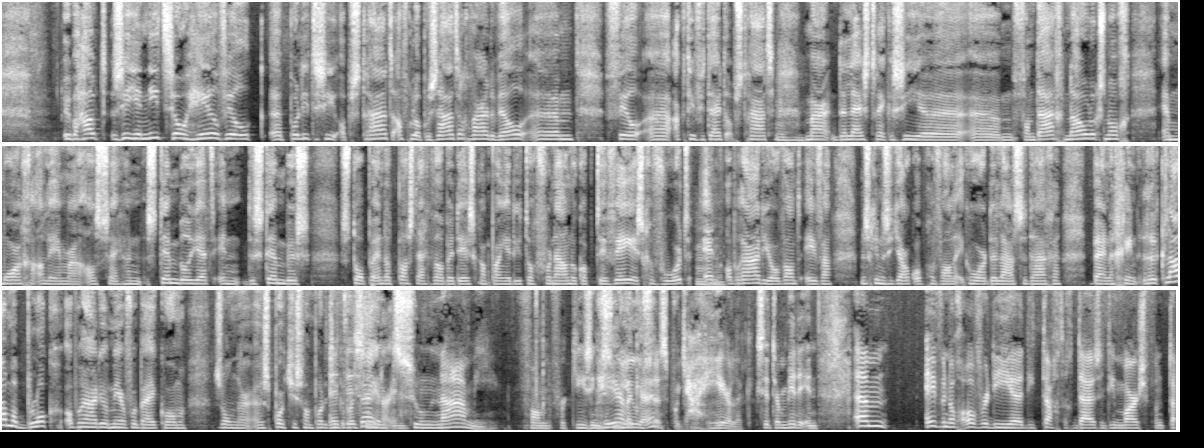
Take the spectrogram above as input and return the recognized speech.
überhaupt zie je niet zo heel veel uh, politici op straat. Afgelopen zaterdag waren er wel um, veel uh, activiteiten op straat. Mm -hmm. Maar de lijsttrekkers zie je uh, vandaag nauwelijks nog. En morgen alleen maar als zij hun stembiljet in de stembus stoppen. En dat past eigenlijk wel bij deze campagne die toch voornamelijk op tv is gevoerd. Mm -hmm. En op radio. Want Eva, misschien is het jou ook opgevallen. Ik hoor de laatste dagen bijna geen reclameblok op radio meer voorbij komen. Zonder uh, spotjes van politieke partijen daarin. Het is een tsunami van verkiezingsnieuws. Heerlijk, hè? Sport. Ja, heerlijk. Ik zit er middenin. Um, even nog over die, uh, die 80.000, die marge van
